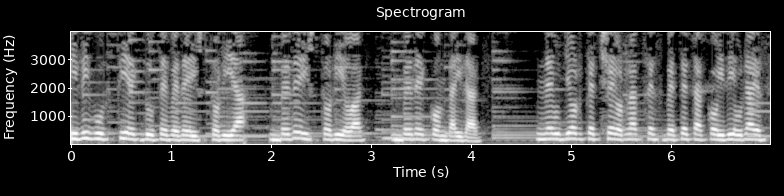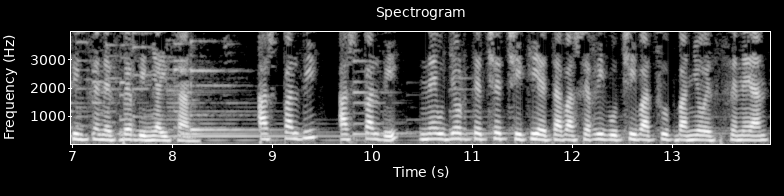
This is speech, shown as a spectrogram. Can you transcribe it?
Hiri guztiek dute bere historia, bere historioak, bere kondairak. New York etxe horratzez betetako hiriura ezin ezberdina izan. Aspaldi, aspaldi, New York etxe txiki eta baserri gutxi batzuk baino ez zenean,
